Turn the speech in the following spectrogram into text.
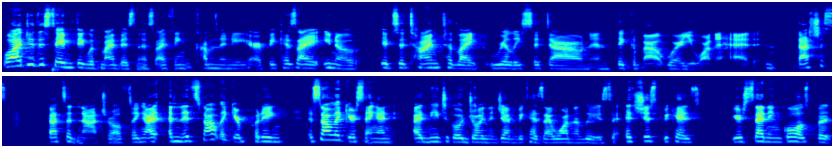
Well, I do the same thing with my business, I think, come the new year, because I, you know, it's a time to like really sit down and think about where you want to head. And that's just, that's a natural thing. I, and it's not like you're putting, it's not like you're saying, I, I need to go join the gym because I want to lose. It's just because you're setting goals, but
